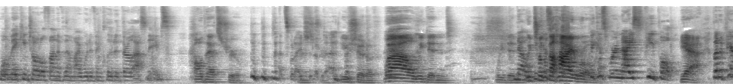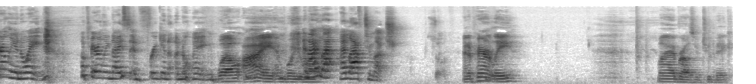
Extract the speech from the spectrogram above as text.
Well, making total fun of them, I would have included their last names. Oh, that's true. That's what I That's should have done. You should have. Well, we didn't. We didn't. No, we took the high road. Because we're nice people, yeah. but apparently annoying. apparently nice and friggin' annoying. Well, I am going to. And I, la- I laugh too much. So. And apparently, my eyebrows are too big.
